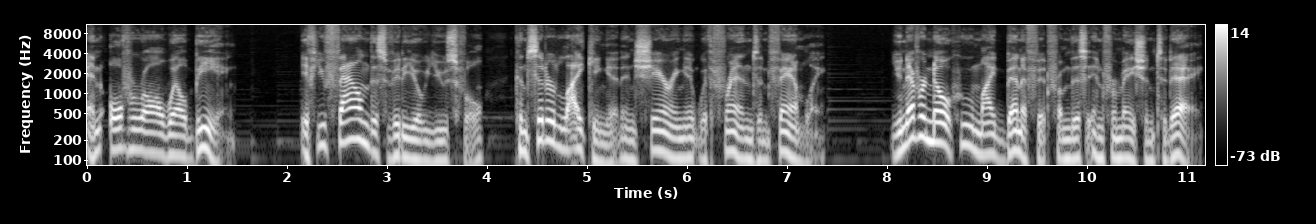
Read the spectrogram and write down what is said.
and overall well-being. If you found this video useful, consider liking it and sharing it with friends and family. You never know who might benefit from this information today.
